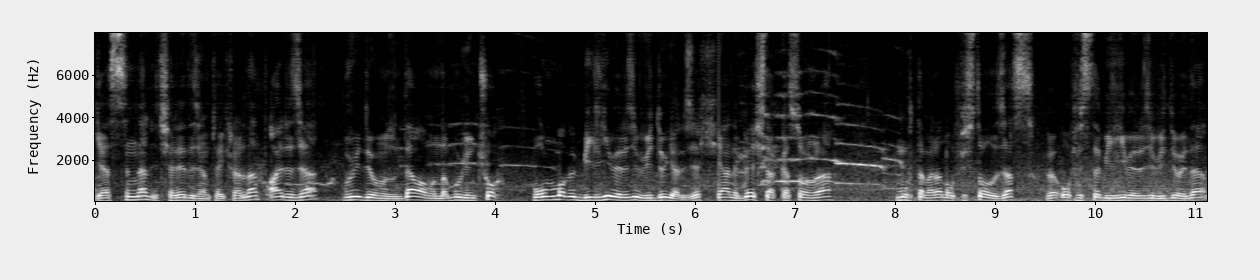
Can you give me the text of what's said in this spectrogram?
gelsinler içeri edeceğim tekrardan. Ayrıca bu videomuzun devamında bugün çok bomba bir bilgi verici video gelecek. Yani 5 dakika sonra muhtemelen ofiste olacağız ve ofiste bilgi verici videoyu da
